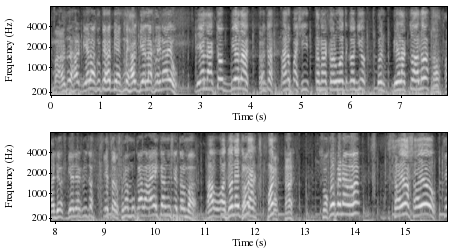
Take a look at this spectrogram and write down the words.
મારે તો હાલ બે લાખ રૂપિયા બેંકમાં હાલ બે લાખ લઈને આવ્યો. બે લાખ તો બે લાખ. હા? અને પછી તમારે કરવું હોય તો કરજો. પણ બે લાખ તો હાલો. હાલ્યો બે લાખ લીધો. એ તરફુના મુકાલ આય છે ખેતરમાં હા વધો નહીં તું તાર. ફોન હા છોકરો હા? સયો સયો. કે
